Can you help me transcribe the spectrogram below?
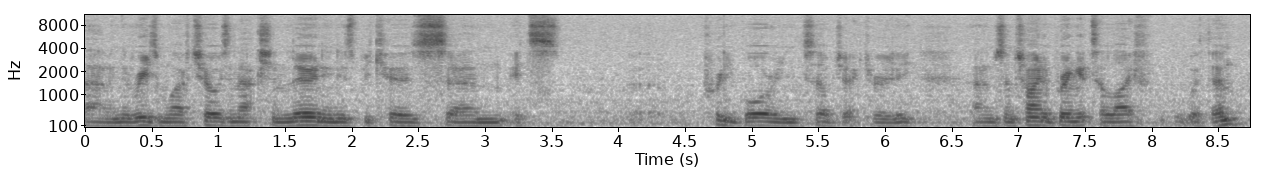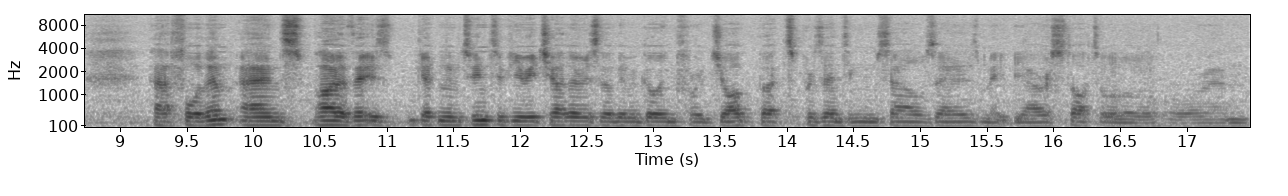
um, and the reason why I've chosen action learning is because um, it's a pretty boring subject really, um, so I'm trying to bring it to life with them, uh, for them, and part of it is getting them to interview each other as though they were going for a job, but presenting themselves as maybe Aristotle or, or um,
